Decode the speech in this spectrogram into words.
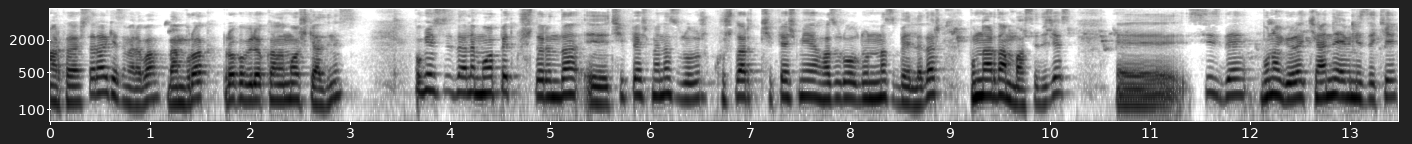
Arkadaşlar herkese merhaba. Ben Burak. Broko Vlog kanalıma hoş geldiniz. Bugün sizlerle muhabbet kuşlarında e, çiftleşme nasıl olur? Kuşlar çiftleşmeye hazır olduğunu nasıl belli eder? Bunlardan bahsedeceğiz. E, siz de buna göre kendi evinizdeki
